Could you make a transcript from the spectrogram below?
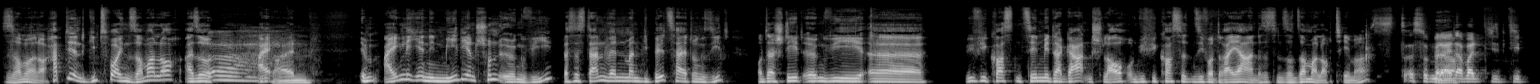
Sommerloch. Habt ihr, gibt's bei euch ein Sommerloch? Also, Ah. Ei- Nein. im, eigentlich in den Medien schon irgendwie. Das ist dann, wenn man die Bildzeitung sieht und da steht irgendwie, äh, wie viel kosten 10 Meter Gartenschlauch und wie viel kosteten sie vor drei Jahren? Das ist dann so ein Sommerloch-Thema. Es tut mir Ja. leid, aber die, die,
